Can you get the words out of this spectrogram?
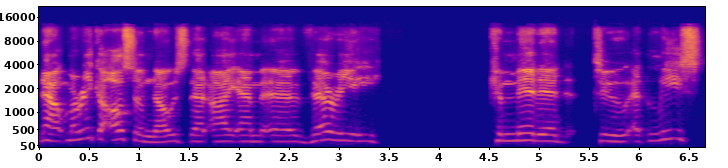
Now, Marrikka also knows that I am uh, very committed to at least,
